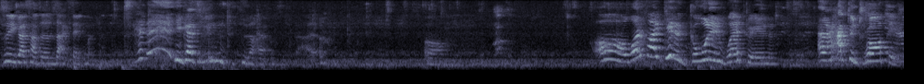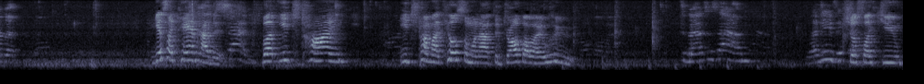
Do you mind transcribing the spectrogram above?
So you guys have the exact same one. you guys have can. Oh. Oh, what if I get a golden weapon and I have to drop it? Yes, I can have it. But each time, each time I kill someone, I have to drop all my loot. To sad. Why do you Just like you.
